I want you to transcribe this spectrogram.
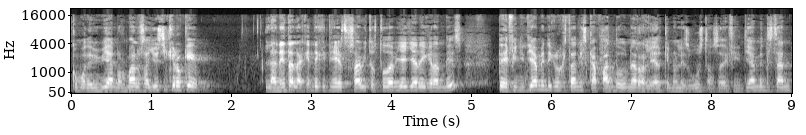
como de mi vida normal. O sea, yo sí creo que la neta, la gente que tiene estos hábitos todavía ya de grandes, definitivamente creo que están escapando de una realidad que no les gusta. O sea, definitivamente están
